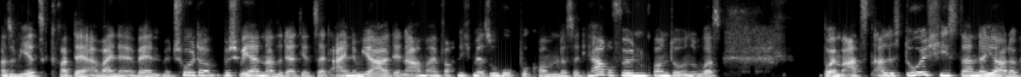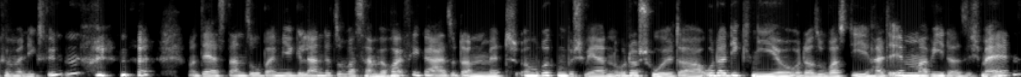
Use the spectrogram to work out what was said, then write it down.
Also wie jetzt gerade der Erweine erwähnt mit Schulterbeschwerden. Also der hat jetzt seit einem Jahr den Arm einfach nicht mehr so hoch bekommen, dass er die Haare föhnen konnte und sowas beim Arzt alles durch, hieß dann, na ja, da können wir nichts finden. und der ist dann so bei mir gelandet. Sowas haben wir häufiger, also dann mit um, Rückenbeschwerden oder Schulter oder die Knie oder sowas, die halt immer wieder sich melden.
